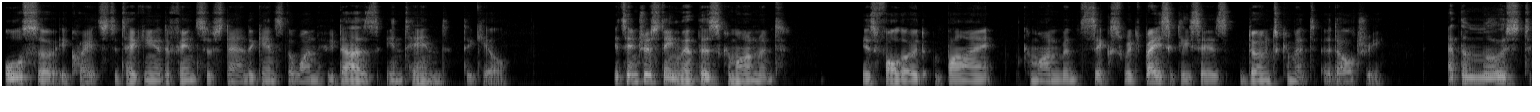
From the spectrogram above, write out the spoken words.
also equates to taking a defensive stand against the one who does intend to kill. It's interesting that this commandment is followed by commandment 6, which basically says, Don't commit adultery. At the most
